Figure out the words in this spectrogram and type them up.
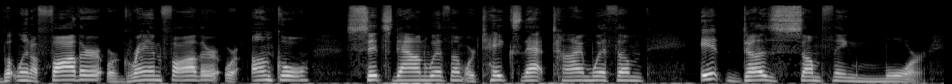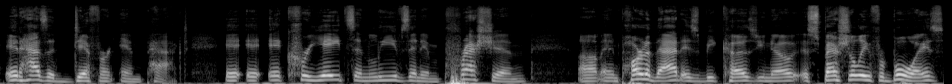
but when a father or grandfather or uncle sits down with them or takes that time with them, it does something more. It has a different impact. It, it, it creates and leaves an impression. Um, and part of that is because, you know, especially for boys,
